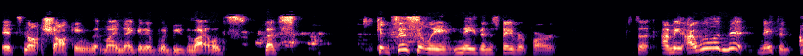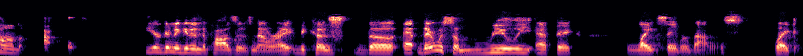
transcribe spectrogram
it's not shocking that my negative would be the violence. That's consistently Nathan's favorite part. So, I mean, I will admit, Nathan, um, you're going to get into positives now, right? Because the there was some really epic lightsaber battles. Like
